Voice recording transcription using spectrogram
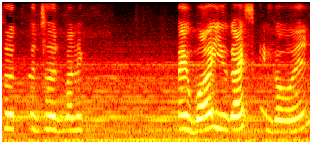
Sud, sud, sud, balik. Wait, what? You guys can go in?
